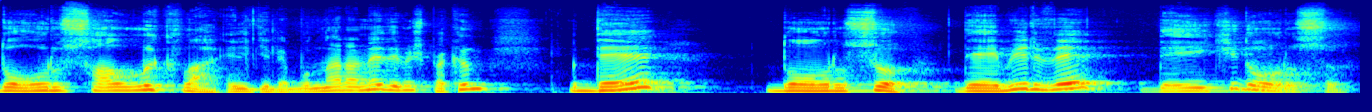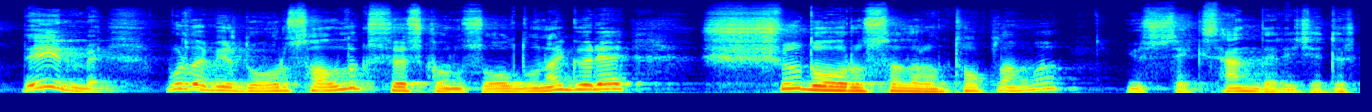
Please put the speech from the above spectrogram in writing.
doğrusallıkla ilgili. Bunlara ne demiş bakın D doğrusu D1 ve D2 doğrusu değil mi? Burada bir doğrusallık söz konusu olduğuna göre şu doğrusalların toplamı 180 derecedir.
